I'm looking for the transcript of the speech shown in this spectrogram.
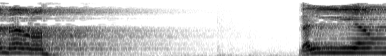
أمره فلينظر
